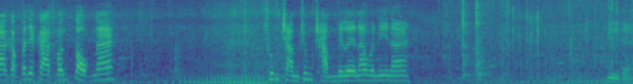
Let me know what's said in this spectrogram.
มากับบรรยากาศฝนตกนะ ชุ่มฉ่ำชุ่มฉ่ำไปเลยนะวันนี้นะ นี่นะ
